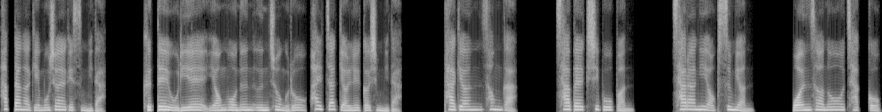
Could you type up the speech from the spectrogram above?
합당하게 모셔야겠습니다. 그때 우리의 영혼은 은총으로 활짝 열릴 것입니다. 타견 성가 415번 사랑이 없으면 원선호 작곡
